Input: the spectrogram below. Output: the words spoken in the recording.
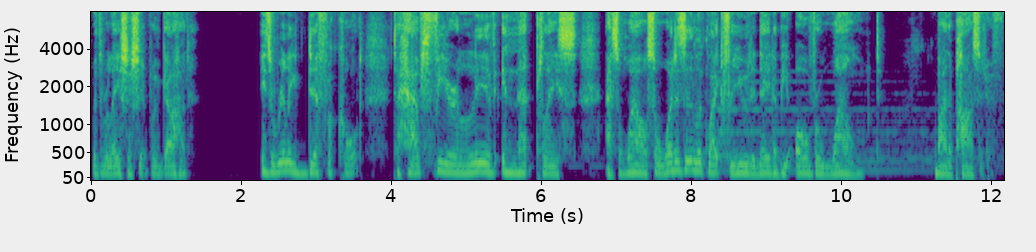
with relationship with God, it's really difficult to have fear live in that place as well. So, what does it look like for you today to be overwhelmed by the positive?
